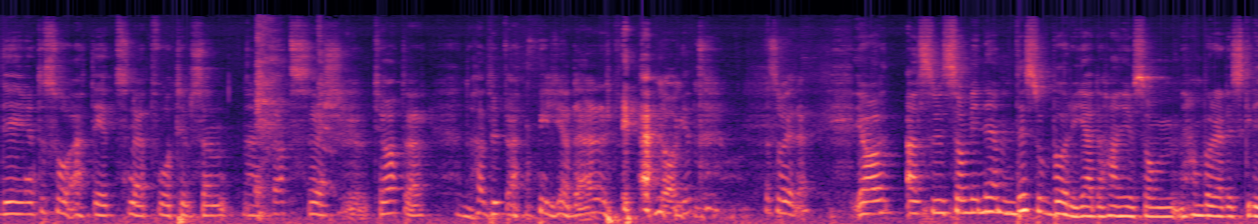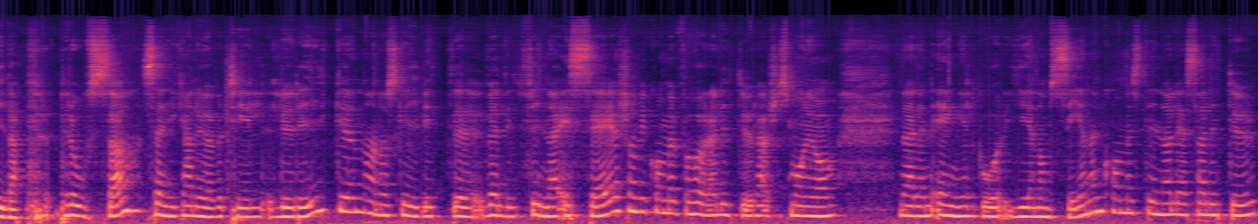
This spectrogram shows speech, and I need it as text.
det är ju inte så att det är sånt här 2000 Nej. platsers eh, teatrar. Mm. Då hade vi varit miljardärer i det här laget. Så är det. Ja, alltså som vi nämnde så började han ju som, han började skriva prosa, sen gick han över till lyriken, han har skrivit eh, väldigt fina essäer som vi kommer få höra lite ur här så småningom. När en ängel går genom scenen kommer Stina att läsa lite ur.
